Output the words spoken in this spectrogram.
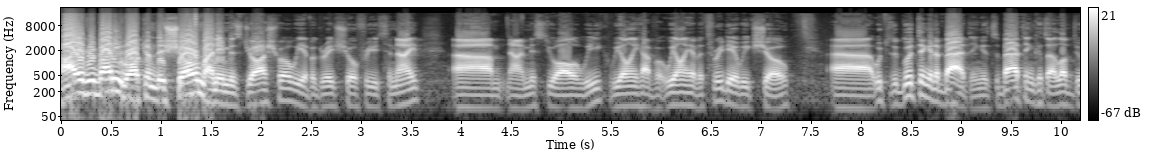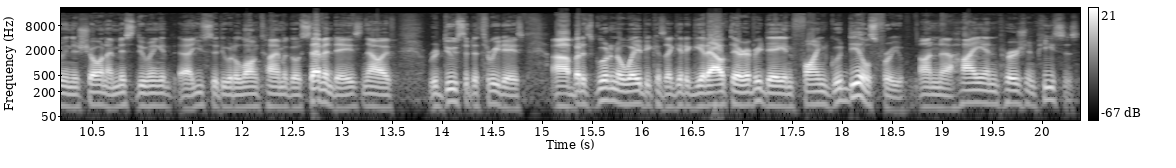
Hi, everybody. Welcome to the show. My name is Joshua. We have a great show for you tonight. Um, now, I missed you all week. We only have a, we only have a three day week show, uh, which is a good thing and a bad thing. It's a bad thing because I love doing the show and I miss doing it. I used to do it a long time ago, seven days. Now I've reduced it to three days. Uh, but it's good in a way because I get to get out there every day and find good deals for you on uh, high end Persian pieces.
